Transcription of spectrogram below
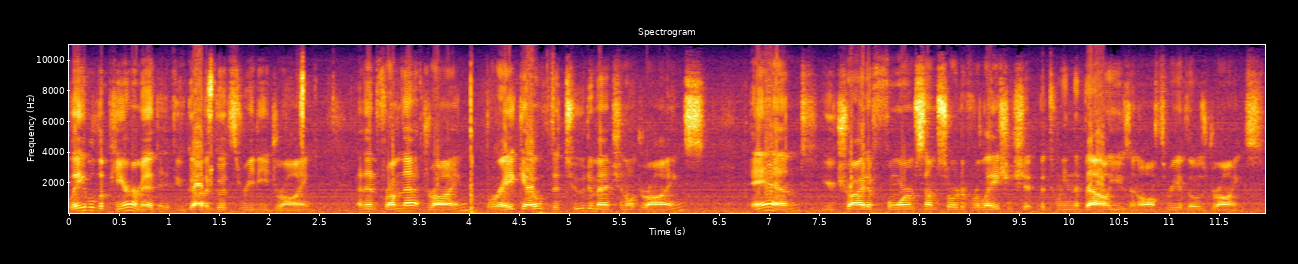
label the pyramid if you've got a good 3D drawing and then from that drawing break out the two-dimensional drawings and you try to form some sort of relationship between the values in all three of those drawings.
